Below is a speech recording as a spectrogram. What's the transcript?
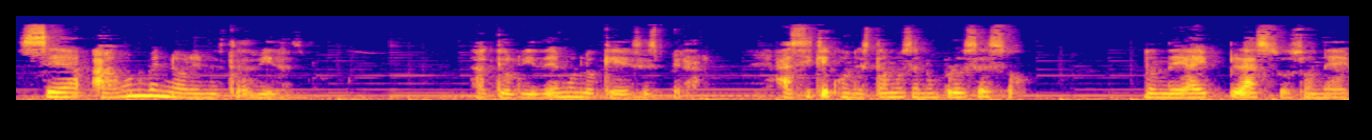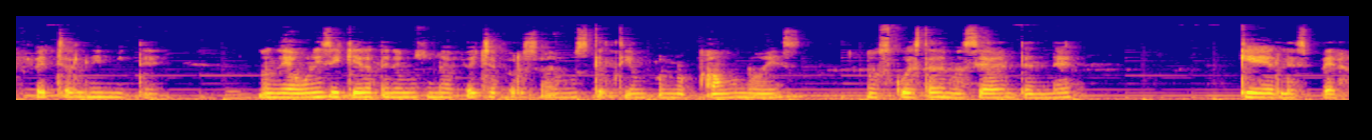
sea aún menor en nuestras vidas, a que olvidemos lo que es esperar. Así que cuando estamos en un proceso donde hay plazos, donde hay fechas límite, donde aún ni siquiera tenemos una fecha pero sabemos que el tiempo aún no es, nos cuesta demasiado entender que Él espera.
